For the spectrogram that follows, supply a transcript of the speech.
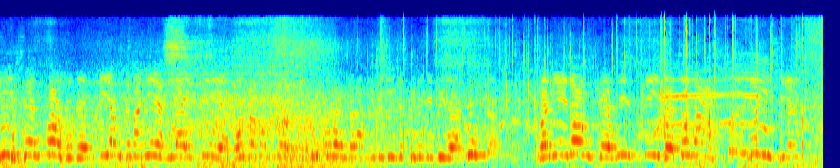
qui s'impose de brillante manière. Il a été notamment avant-postes tout au long de l'après-midi depuis le début de la course. Premier donc Wilfried Devas, le lycéen.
